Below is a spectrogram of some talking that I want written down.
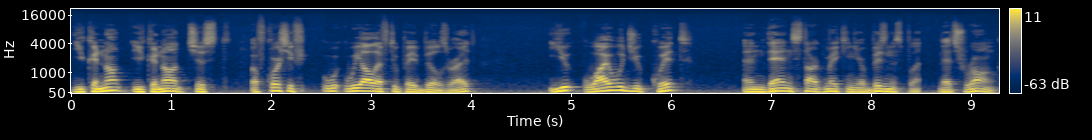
you cannot you cannot just of course if we all have to pay bills right? You why would you quit and then start making your business plan? That's wrong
